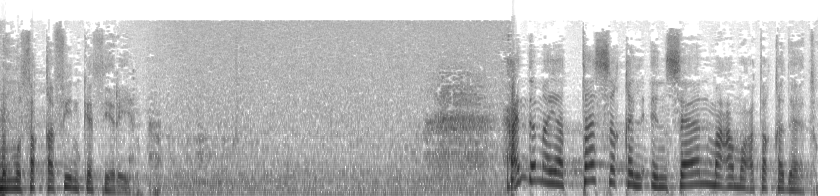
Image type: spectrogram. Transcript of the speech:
من مثقفين كثيرين. عندما يتسق الإنسان مع معتقداته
